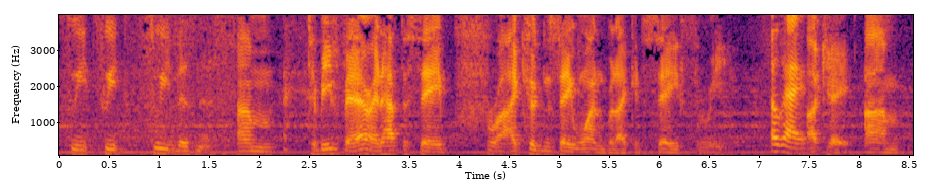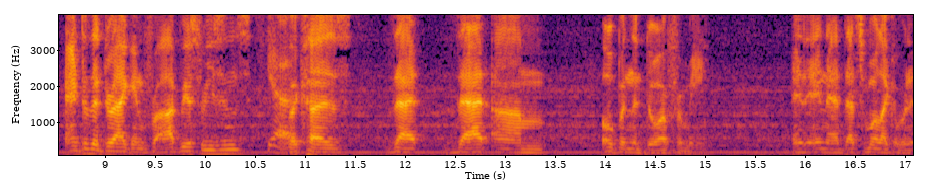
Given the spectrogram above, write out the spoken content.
sweet, sweet, sweet business. Um, to be fair, I'd have to say pr- I couldn't say one, but I could say three. Okay. Okay, um, Enter the Dragon for obvious reasons. Yeah. Because that that um, opened the door for me, and and that, that's more like of an,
